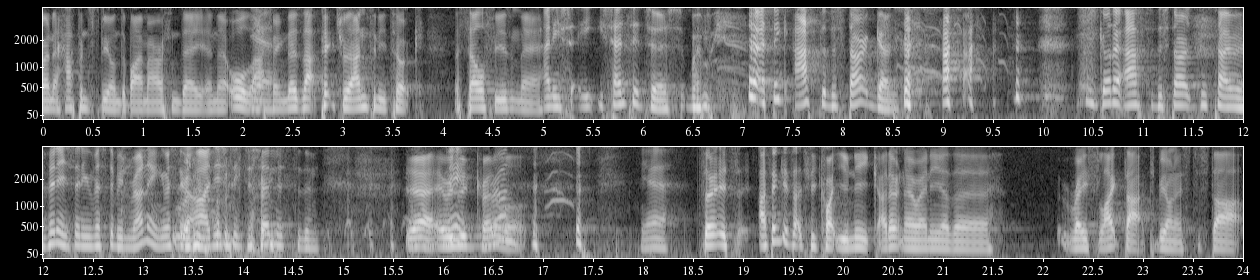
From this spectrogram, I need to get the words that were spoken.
run. It happens to be on Dubai Marathon Day, and they're all Yeah. laughing. There's that picture Anthony took, a selfie, isn't there? And he, he he sent it to us when we, I think after the start gun. we got it after the start the time and finished, and he must have been running. He must have gone, oh, I just need to send this to them. yeah, it was Mate, incredible. Yeah. So it's I think it's actually quite unique. I don't know any other race like that to be honest to start.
